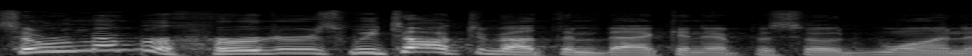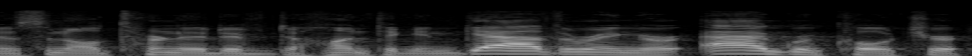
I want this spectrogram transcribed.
So remember herders? We talked about them back in episode one as an alternative to hunting and gathering or agriculture.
